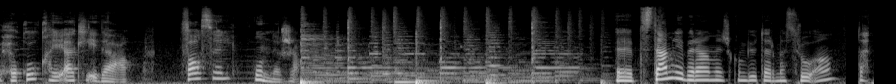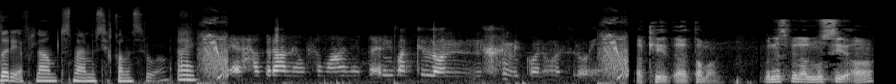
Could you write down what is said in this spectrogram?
وحقوق هيئات الإذاعة. فاصل ومنرجع بتستعملي برامج كمبيوتر مسروقة؟ بتحضري أفلام وتسمعي موسيقى مسروقة؟ أي حضراني وسمعاني تقريبا كلهم بيكونوا مسروقين أكيد آه طبعا بالنسبة للموسيقى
